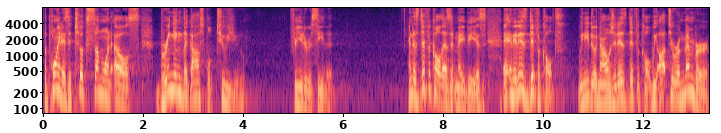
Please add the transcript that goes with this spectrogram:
The point is, it took someone else bringing the gospel to you for you to receive it. And as difficult as it may be, is, and it is difficult, we need to acknowledge it is difficult. We ought to remember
